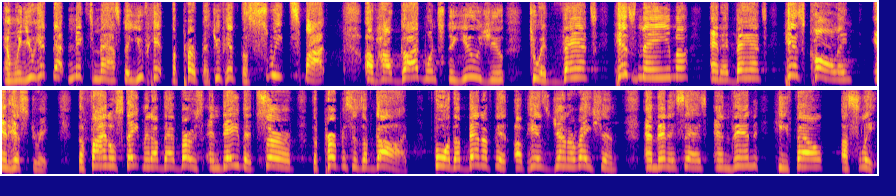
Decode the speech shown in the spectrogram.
And when you hit that mix master, you've hit the purpose, you've hit the sweet spot of how God wants to use you to advance his name and advance his calling in history. The final statement of that verse, and David served the purposes of God for the benefit of his generation. And then it says, and then he fell asleep.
